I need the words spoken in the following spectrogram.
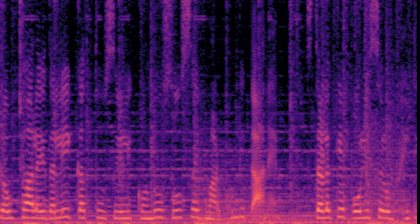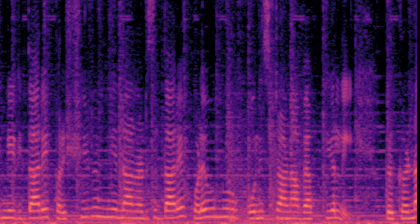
ಶೌಚಾಲಯದಲ್ಲಿ ಕತ್ತು ಸೀಳಿಕೊಂಡು ಸೂಸೈಡ್ ಮಾಡಿಕೊಂಡಿದ್ದಾನೆ. ಸ್ಥಳಕ್ಕೆ ಪೊಲೀಸರು ಭೇಟಿ ನೀಡಿದ್ದಾರೆ. ಪರಿಶೀಲನೆಯನ್ನ ನಡೆಸಿದ್ದಾರೆ. ಹೊಳೆಹೊನ್ನೂರು ಪೊಲೀಸ್ ಠಾಣಾ ವ್ಯಾಪ್ತಿಯಲ್ಲಿ ಪ್ರಕರಣ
